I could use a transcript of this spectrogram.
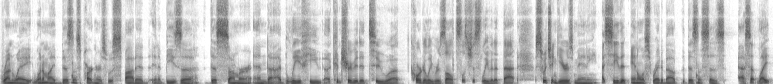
runway. One of my business partners was spotted in Ibiza this summer, and uh, I believe he uh, contributed to uh, quarterly results. Let's just leave it at that. Switching gears, Manny, I see that analysts write about the business as asset light.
